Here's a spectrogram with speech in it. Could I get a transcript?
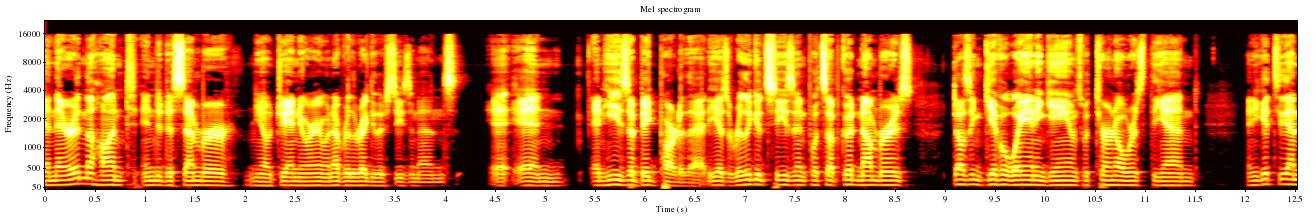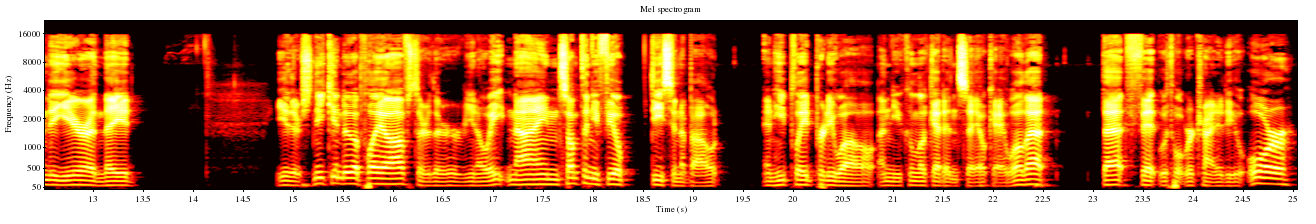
and they're in the hunt into December, you know, January, whenever the regular season ends, and and he's a big part of that. He has a really good season, puts up good numbers, doesn't give away any games with turnovers at the end. And you get to the end of the year and they either sneak into the playoffs or they're, you know, 8 9, something you feel decent about. And he played pretty well and you can look at it and say, "Okay, well that that fit with what we're trying to do." Or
